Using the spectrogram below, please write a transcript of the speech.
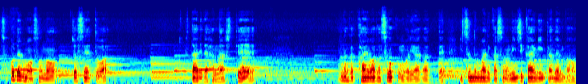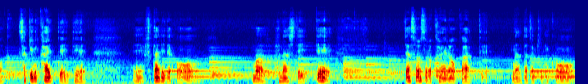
そこでもその女性とは2人で話してなんか会話がすごく盛り上がっていつの間にかその二次会にいたメンバーは先に帰っていて、えー、2人でこうまあ話していってじゃあそろそろ帰ろうかってなった時にこ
